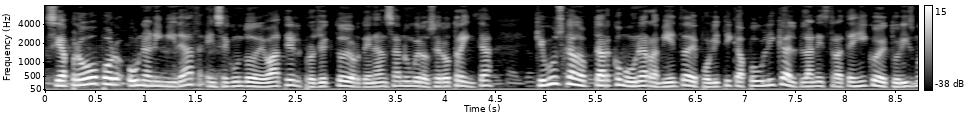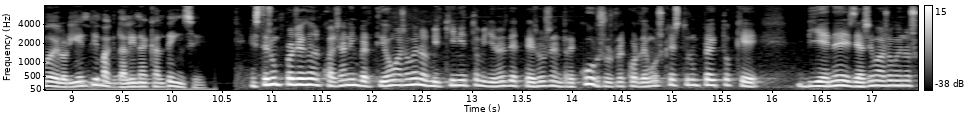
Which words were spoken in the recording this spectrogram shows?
se aprobó por unanimidad en segundo debate el proyecto de ordenanza número 030, que busca adoptar como una herramienta de política pública el Plan Estratégico de Turismo del Oriente y Magdalena Caldense. Este es un proyecto en el cual se han invertido más o menos 1.500 millones de pesos en recursos. Recordemos que este es un proyecto que viene desde hace más o menos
